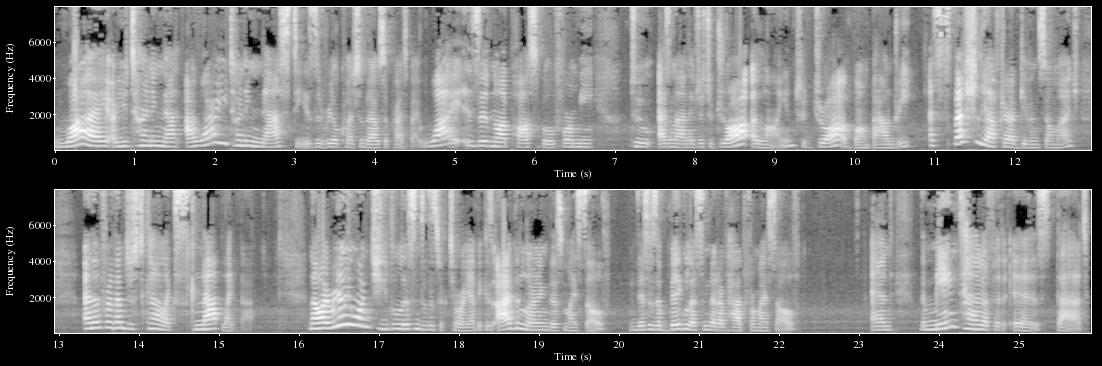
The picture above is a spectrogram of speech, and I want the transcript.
Why are you turning na- uh, why are you turning nasty is the real question that I was surprised by. Why is it not possible for me to, as an INFJ, to draw a line, to draw a boundary, especially after I've given so much, and then for them just to kind of like snap like that. Now, I really want you to listen to this, Victoria, because I've been learning this myself. This is a big lesson that I've had for myself. And the main tenet of it is that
